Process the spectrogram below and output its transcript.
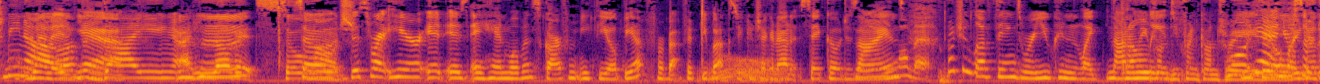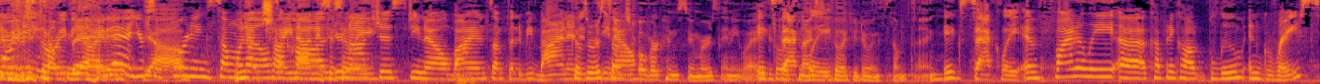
pashmina. women. I love yeah. the dyeing. I mm-hmm. love it so, So much. this right here, it is a hand woven scarf from Ethiopia for about fifty bucks. You can check it out at Sseko Designs. Love it. Don't you love things where you can like not Coming only from different countries. Well, yeah, feel you're like supporting story behind yeah, it. you're Yeah. supporting someone Not else. China a cause. You're not just you know buying something to be buying it. Because we're you such know. over consumers anyway. So it's Exactly. nice to feel like you're doing something. Exactly. And finally, uh, a company called Bloom and Grace.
